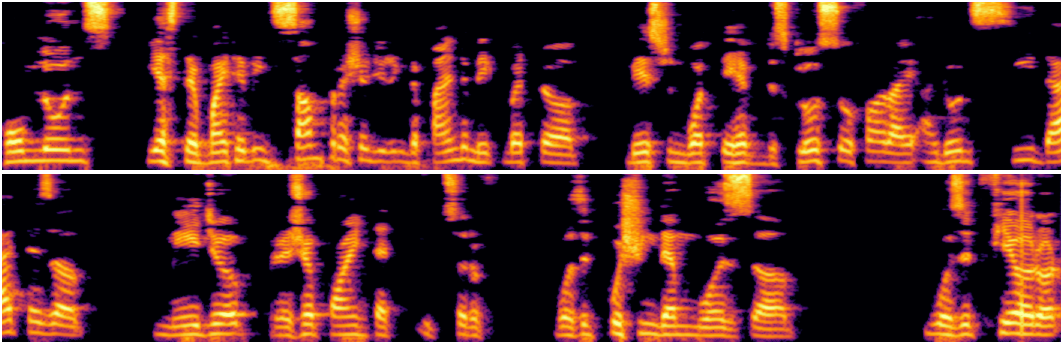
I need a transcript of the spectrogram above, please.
home loans. Yes, there might have been some pressure during the pandemic, but based on what they have disclosed so far, I, I don't see that as a major pressure point that it sort of was it pushing them was uh, was it fear or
